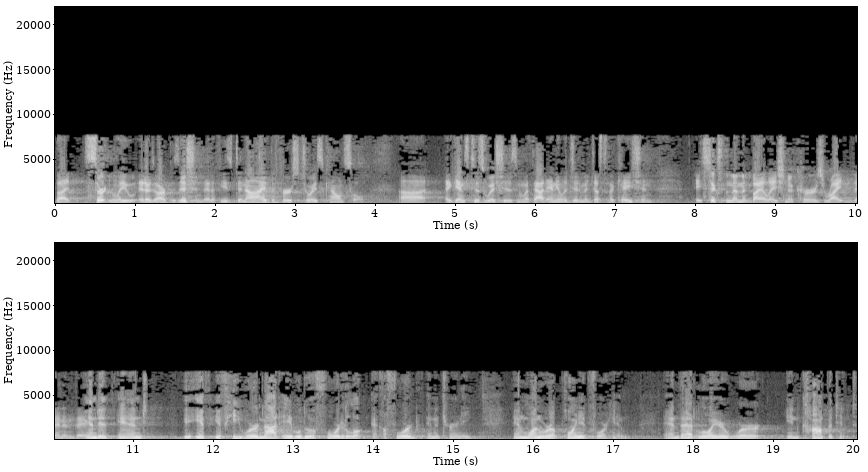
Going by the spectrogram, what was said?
But certainly it is our position that if he's denied the first choice counsel, uh, against his wishes and without any legitimate justification, a Sixth Amendment violation occurs right then and there. And, it, and if, if he were not able to afford, lo- afford an attorney and one were appointed for him and that lawyer were incompetent,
